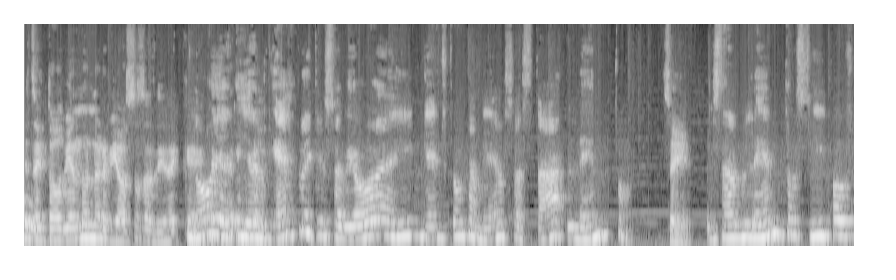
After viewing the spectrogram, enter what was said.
estoy todos viendo nerviosos así de que... No, y el, y el gameplay que se vio ahí en Gamescom también, o sea, está lento. Sí, Está lento, sí, pausa.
